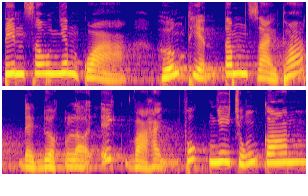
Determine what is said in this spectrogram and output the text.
tin sâu nhân quả, hướng thiện tâm giải thoát để được lợi ích và hạnh phúc như chúng con.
